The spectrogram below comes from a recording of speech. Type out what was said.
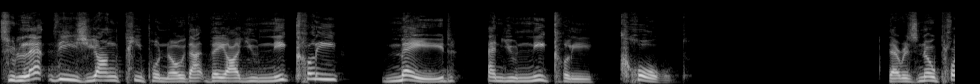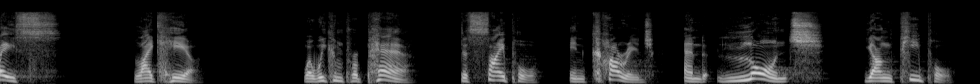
to let these young people know that they are uniquely made and uniquely called. There is no place like here where we can prepare, disciple, encourage, and launch young people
